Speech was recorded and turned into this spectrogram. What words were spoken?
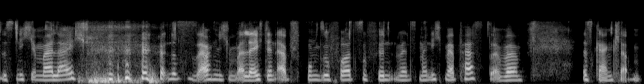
Ist nicht immer leicht. und es ist auch nicht immer leicht, den Absprung sofort zu finden, wenn es mal nicht mehr passt, aber es kann klappen.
